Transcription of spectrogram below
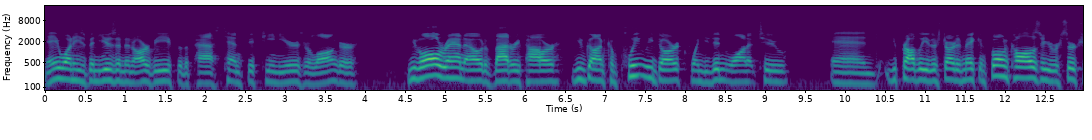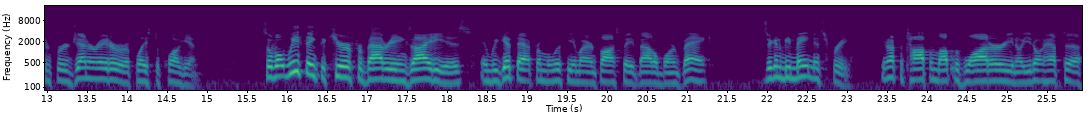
Anyone who's been using an RV for the past 10, 15 years or longer, you've all ran out of battery power. You've gone completely dark when you didn't want it to. And you probably either started making phone calls or you were searching for a generator or a place to plug in. So what we think the cure for battery anxiety is, and we get that from a lithium iron phosphate Battle Born bank, is they're going to be maintenance free. You don't have to top them up with water. You know, you don't have to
